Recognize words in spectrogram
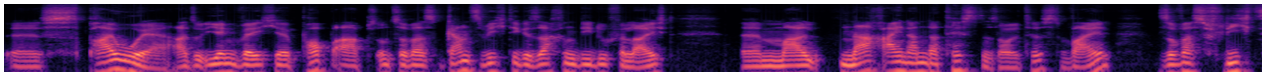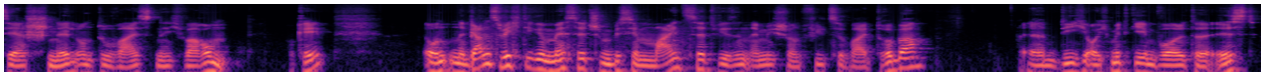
äh, Spyware, also irgendwelche Pop-ups und sowas, ganz wichtige Sachen, die du vielleicht äh, mal nacheinander testen solltest, weil sowas fliegt sehr schnell und du weißt nicht warum. Okay? Und eine ganz wichtige Message, ein bisschen Mindset, wir sind nämlich schon viel zu weit drüber, äh, die ich euch mitgeben wollte, ist,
